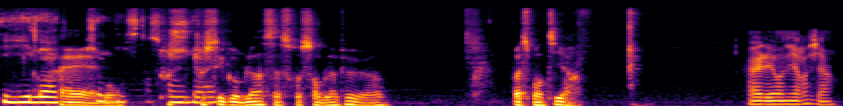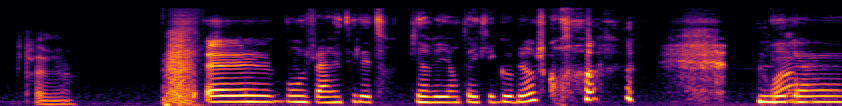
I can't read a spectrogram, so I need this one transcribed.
Il est à Après, bon, distance tous, tous ces gobelins, ça se ressemble un peu. Hein. Faut Pas se mentir. Allez, on y revient. Très bien. Euh, bon, je vais arrêter d'être bienveillante avec les gobelins, je crois. Mais euh,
